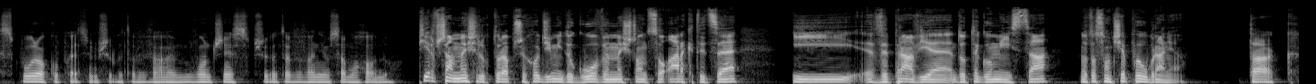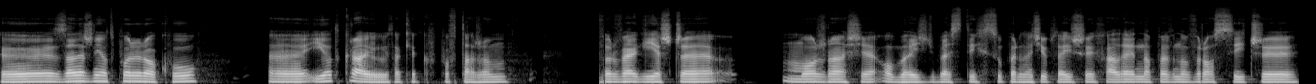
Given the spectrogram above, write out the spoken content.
z pół roku powiedzmy przygotowywałem, włącznie z przygotowywaniem samochodu. Pierwsza myśl, która przychodzi mi do głowy myśląc o Arktyce i wyprawie do tego miejsca, no to są ciepłe ubrania. Tak, e, zależnie od pory roku e, i od kraju, tak jak powtarzam. W Norwegii jeszcze można się obejść bez tych super najcieplejszych, ale na pewno w Rosji czy,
